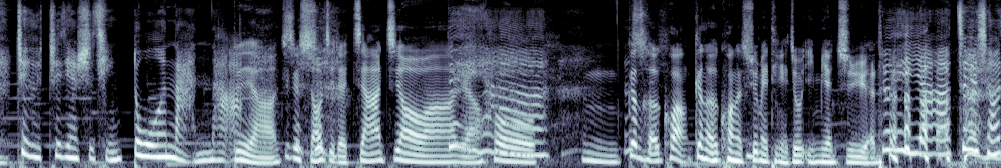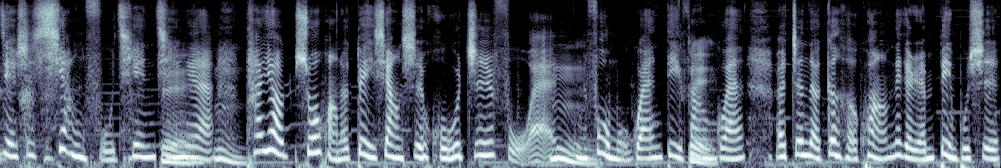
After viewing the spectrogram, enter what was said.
这个这件事情多难呐、啊！对呀、啊，这个小姐的家教啊，是是然后。嗯，更何况，更何况薛梅婷也就一面之缘。对呀，这个小姐是相府千金哎，嗯、她要说谎的对象是胡知府哎，嗯，父母官、地方官，而真的更何况那个人并不是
